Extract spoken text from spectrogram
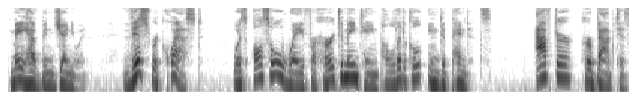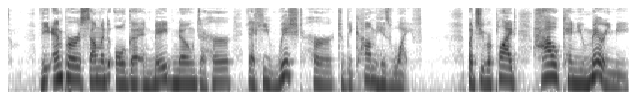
may have been genuine, this request was also a way for her to maintain political independence. After her baptism, the emperor summoned Olga and made known to her that he wished her to become his wife. But she replied, How can you marry me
